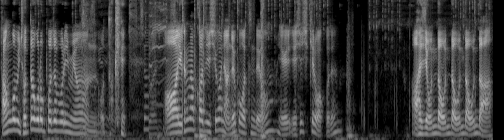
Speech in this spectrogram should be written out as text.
단검이 저따구로 퍼져버리면 어떻게 아 이거 생각까지 시간이 안 될 것 같은데요 얘, 얘 CC키로 갔거든 아 이제 온다 온다 온다 온다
